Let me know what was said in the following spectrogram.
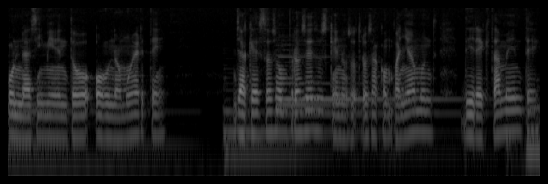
un nacimiento o una muerte, ya que estos son procesos que nosotros acompañamos directamente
